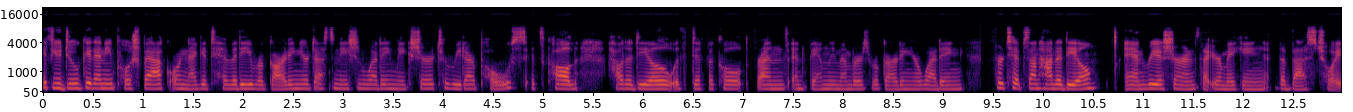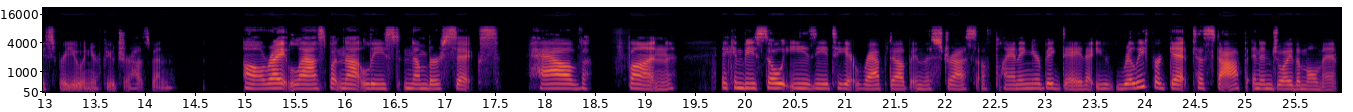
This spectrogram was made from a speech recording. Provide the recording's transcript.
If you do get any pushback or negativity regarding your destination wedding, make sure to read our post. It's called How to Deal with Difficult Friends and Family Members Regarding Your Wedding for tips on how to deal and reassurance that you're making the best choice for you and your future husband. All right, last but not least, number six have fun. It can be so easy to get wrapped up in the stress of planning your big day that you really forget to stop and enjoy the moment.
